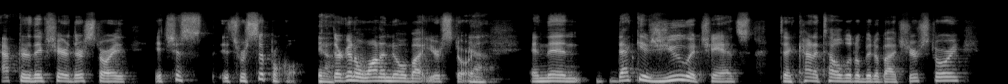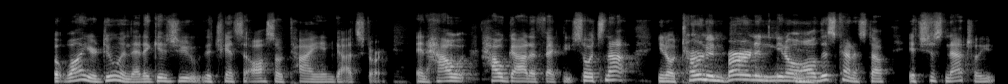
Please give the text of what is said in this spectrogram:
after they've shared their story it's just it's reciprocal Yeah. they're going to want to know about your story Yeah. and then that gives you a chance to kind of tell a little bit about your story but while you're doing that it gives you the chance to also tie in god's story and how how god affected you so it's not you know turn and burn and you know all mm. this kind of stuff it's just natural you,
